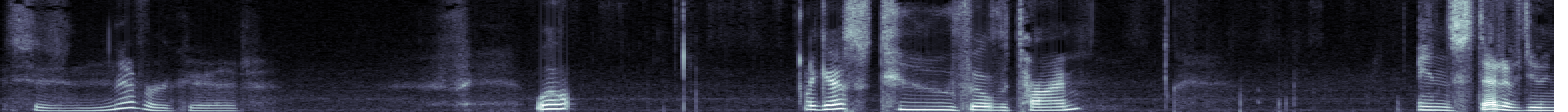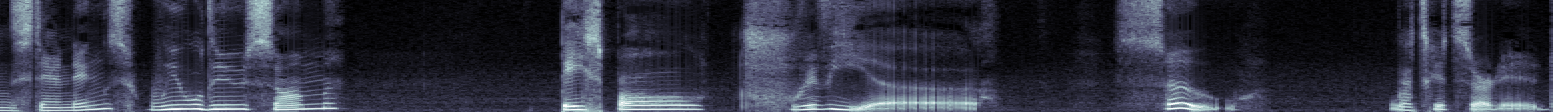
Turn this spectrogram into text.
This is never good. Well, I guess to fill the time, instead of doing the standings, we will do some baseball trivia. So, let's get started.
